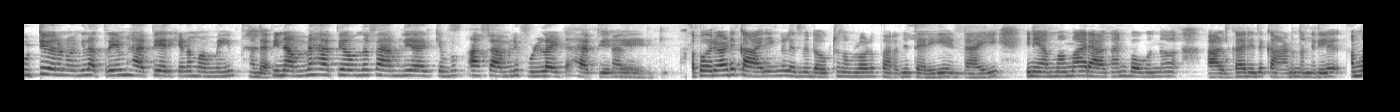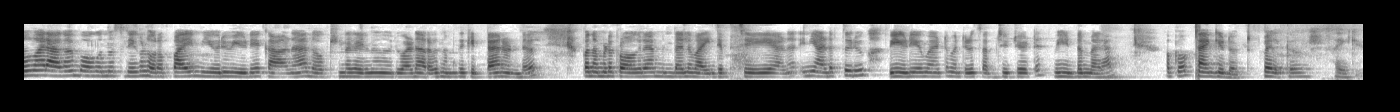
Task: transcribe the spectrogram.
കുട്ടി വരണമെങ്കിൽ അത്രയും ഹാപ്പി ആയിരിക്കണം അമ്മയും. പിന്നെ അമ്മ ഹാപ്പി ആവുന്ന ഫാമിലി ആയിരിക്കുമ്പോൾ ആ ഫാമിലി ഫുൾ ആയിട്ട് ഹാപ്പി ആയിരിക്കും. അപ്പോൾ ഒരുപാട് കാര്യങ്ങൾ ഇന്ന് ഡോക്ടർ നമ്മളോട് പറഞ്ഞു തരികയുണ്ടായി. ഇനി അമ്മമാരാകാൻ പോകുന്ന ആൾക്കാർ ഇത് കാണുന്നുണ്ടെങ്കിൽ അമ്മമാരാകാൻ പോകുന്ന സ്ത്രീകൾ ഉറപ്പായും ഈ ഒരു വീഡിയോ കാണുക ഡോക്ടറിന്റെ കയ്യിൽ നിന്ന് ഒരുപാട് അറിവ് നമുക്ക് കിട്ടാനുണ്ട്. അപ്പോൾ നമ്മുടെ പ്രോഗ്രാം എന്തായാലും വൈൻഡ് അപ്പ് ചെയ്യുകയാണ്. ഇനി അടുത്തൊരു വീഡിയോയുമായിട്ട് മറ്റൊരു സബ്ജക്റ്റുമായിട്ട് വീണ്ടും വരാം. അപ്പോൾ thank you doctor welcome thank you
